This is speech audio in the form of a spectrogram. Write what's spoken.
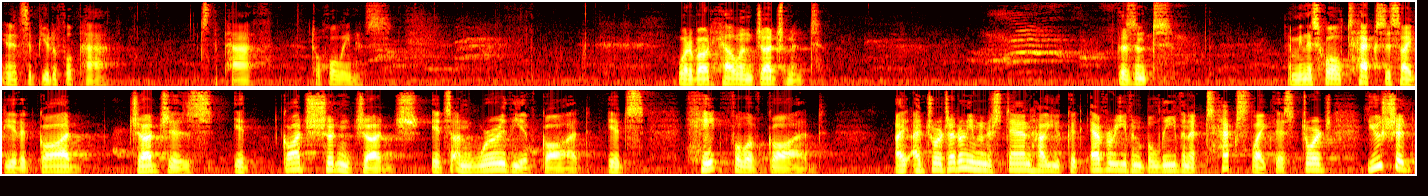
And it's a beautiful path. It's the path to holiness. What about hell and judgment? Doesn't, I mean, this whole text, this idea that God judges, it, God shouldn't judge. It's unworthy of God. It's hateful of God. I, I, George, I don't even understand how you could ever even believe in a text like this. George, you should,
